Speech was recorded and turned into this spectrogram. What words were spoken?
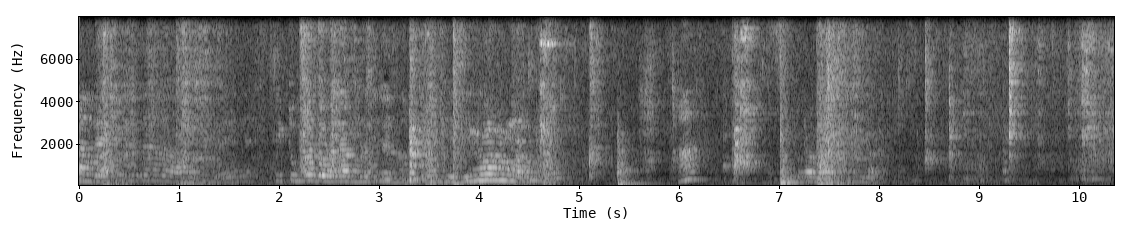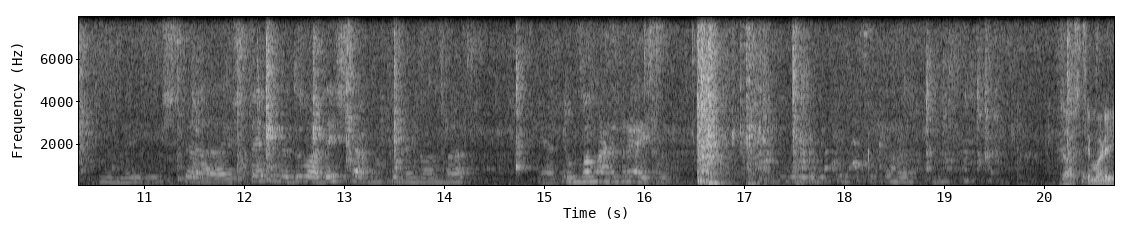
ಅಂದೆ. ಈಗ ತುಂಬಾ ದೊಡ್ಡದಾಗ್ಬಿಡುತ್ತೆ ಇಷ್ಟ ಇಷ್ಟ ಆಯ್ತು ಅದು? ಅದೇ ಇಷ್ಟ ಆಗ್ಬಿಟ್ಟಿದೆ ನೋಡ್ವಾ ತುಂಬಾ ಮಾಡಿದ್ರೆ ಆಯ್ತು. ಜಾಸ್ತಿ ಮಾಡಿ.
